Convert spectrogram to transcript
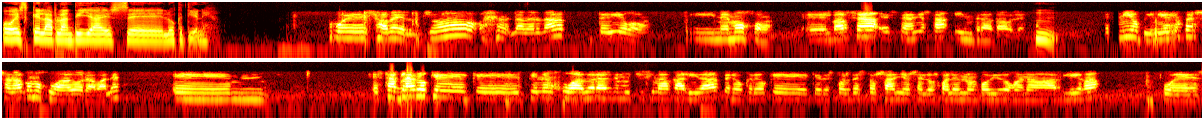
¿O es que la plantilla es eh, lo que tiene? Pues a ver, yo la verdad te digo, y me mojo, el Barça este año está intratable. Mm. Es mi opinión personal como jugadora, ¿vale? Eh, está claro que, que, tienen jugadoras de muchísima calidad, pero creo que, que, después de estos años en los cuales no han podido ganar liga, pues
